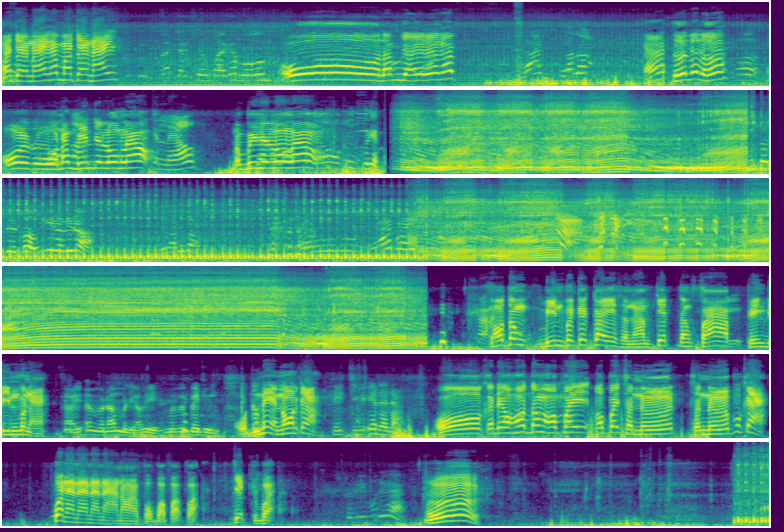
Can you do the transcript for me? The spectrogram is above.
มาจากไหนครับมาจากไหน มาจากเชียงใหม่ครับผมโอ้ลำใหญ่เลยครับร้านเสือละฮะตื่นแล้วเหรอเออโอ้โหน้ำบินจะลงแล้วกันแล้วน้ำบินจะลงแล้วเดี๋ยขึ้นเกลียวต้องเดินเบาอย่างนี้นะพี่ดอกเดี๋ยวก่อนเดี๋ยวก่อนเอาร้านไหน เขาต้องบินไปใกล้ๆสนามเจ็ดทางฟ้าเพียงดินป่ะนะไอ้เอ้ยมันน้ำเหลียวพี่มันไปถึงโอ้แน่นอนกะติด GPS เลยนะโอ้ก็เดี๋ยวเขาต้องเอาไปเอาไปเสนอเสนอพวกกะว่าน่ะน่ะน่ะน่ะน่ะปะปะปะปะเจ็ดปะจะมีพูดด้วยอะเออ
